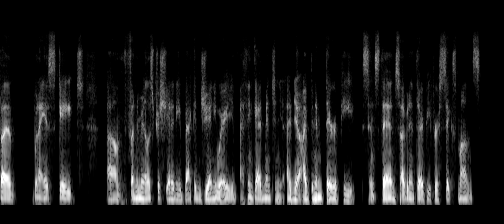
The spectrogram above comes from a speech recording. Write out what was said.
But when I escaped um, fundamentalist Christianity back in January, I think I mentioned I you know I've been in therapy since then. So I've been in therapy for six months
